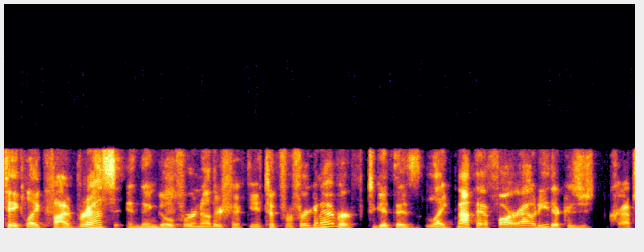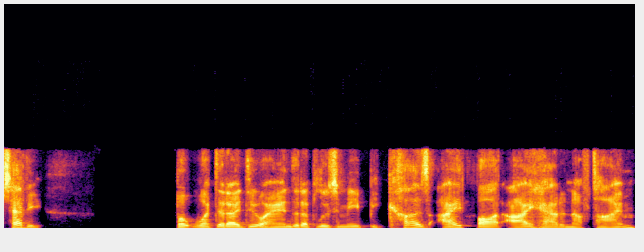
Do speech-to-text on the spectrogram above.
take like five breaths, and then go for another 50. It took for friggin' ever to get this, like, not that far out either, because crap's heavy. But what did I do? I ended up losing meat because I thought I had enough time.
